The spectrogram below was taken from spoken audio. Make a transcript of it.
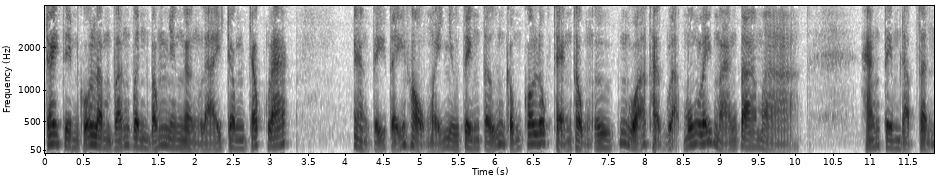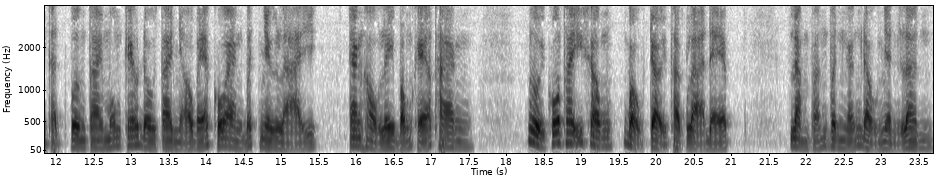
trái tim của Lâm Vãn Vinh bỗng như ngừng lại trong chốc lát hàng tỷ tỷ hồ mỹ như tiên tưởng cũng có lúc thẹn thùng ư, quả thật là muốn lấy mạng ta mà. Hắn tim đập thình thịch vươn tay muốn kéo đôi tay nhỏ bé của An Bích Như lại. An Hồ Ly bỗng khẽ than. Người có thấy không? Bầu trời thật là đẹp. Lâm Vãn Vinh ngẩng đầu nhìn lên,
